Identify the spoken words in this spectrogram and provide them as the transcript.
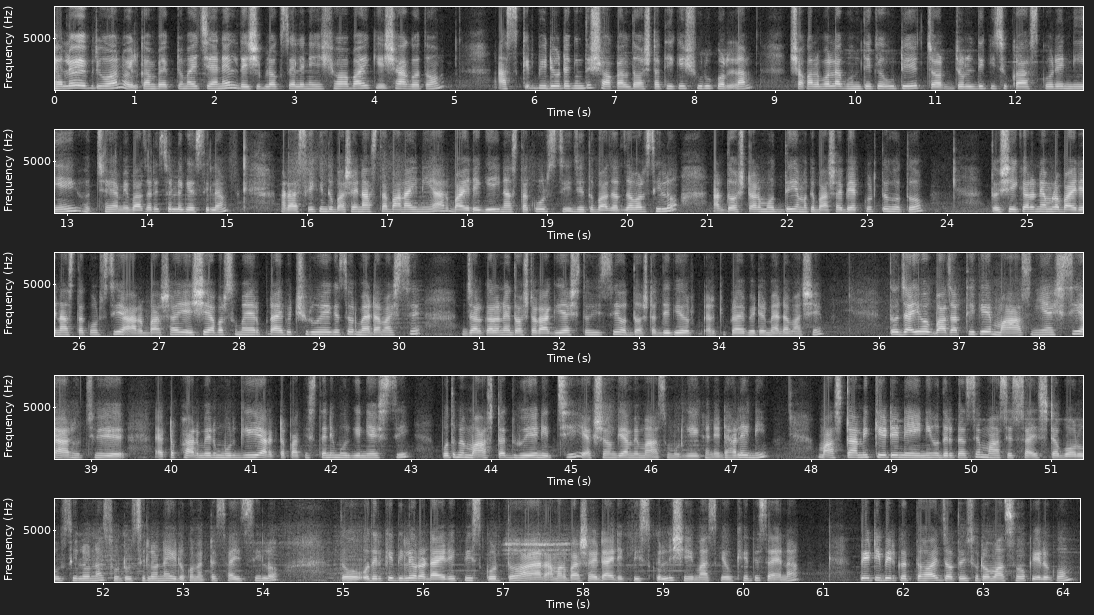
Hello everyone welcome back to my channel Desi blog চ্যানেলে সবাইকে স্বাগতম। আজকের ভিডিওটা কিন্তু সকাল দশটা থেকে শুরু করলাম। সকালবেলা ঘুম থেকে উঠে চট জলদি কিছু কাজ করে নিয়েই হচ্ছে আমি বাজারে চলে গেছিলাম। আর আজকে কিন্তু বাসায় নাস্তা বানাইনি আর বাইরে গিয়েই নাস্তা করছি, যেহেতু বাজার যাওয়ার ছিল। আর দশটার মধ্যেই আমাকে বাসায় ব্যাক করতে হতো। তো সেই কারণে আমরা বাইরে নাস্তা করছি। আর বাসায় এসে আবার সময়ের প্রাইভেট শুরু হয়ে গেছে, ওর ম্যাডাম আসছে। যার কারণে দশটার আগে আসতে হয়েছে ওর দশটার দিকে ওর আর কি প্রাইভেটের ম্যাডাম আসে। তো যাই হোক, বাজার থেকে মাছ নিয়ে আসছি, আর হচ্ছে একটা ফার্মের মুরগি আর একটা পাকিস্তানি মুরগি নিয়ে আসছি। প্রথমে মাছটা ধুয়ে নিচ্ছি, একসঙ্গে আমি মাছ মুরগি এখানে ঢালে নিই মাছটা আমি কেটে নিইনি ওদের কাছে। মাছের সাইজটা বড় ছিল না, ছোট ছিল না, এরকম একটা সাইজ ছিল। তো ওদেরকে দিলে ওরা ডাইরেক্ট পিস করতো আর আমার বাসায় ডাইরেক্ট পিস করলে সেই মাছ কেউ খেতে চায় না। পেটি বের করতে হয়, যতই ছোট মাছ হোক, এরকম।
